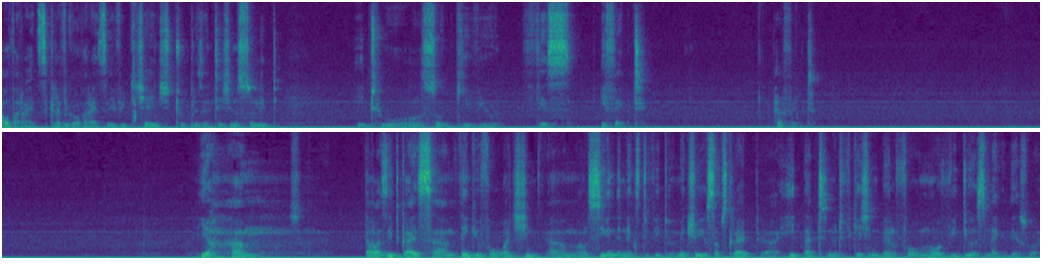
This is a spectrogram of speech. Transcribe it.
overrides graphic overrides. If you change to presentation solid it will also give you this effect. Perfect. Yeah um that was it guys. Um, thank you for watching. Um, i'll see you in the next video. Make sure you subscribe uh, hit that notification bell for more videos like this one.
